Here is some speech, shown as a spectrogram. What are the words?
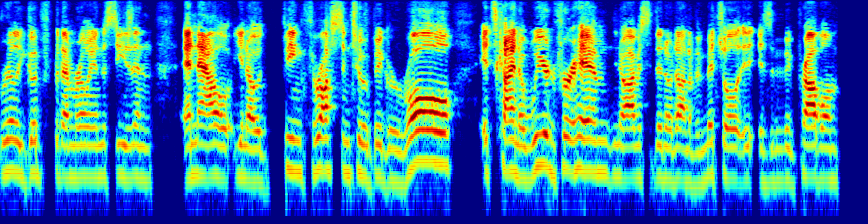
really good for them early in the season, and now you know being thrust into a bigger role. It's kind of weird for him. You know, obviously the no Donovan Mitchell is a big problem.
